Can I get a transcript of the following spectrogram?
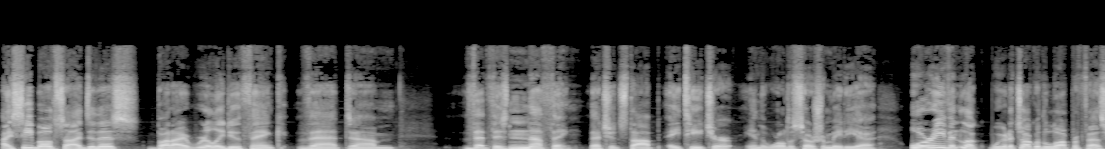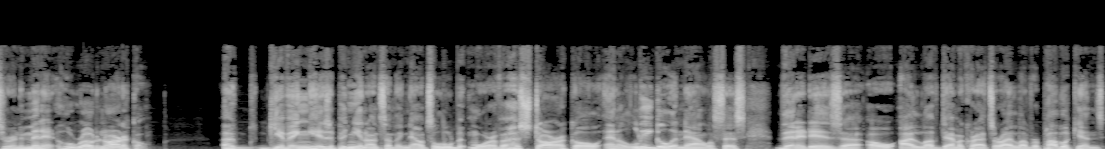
I see both sides of this, but I really do think that um, that there's nothing that should stop a teacher in the world of social media or even look we're going to talk with a law professor in a minute who wrote an article uh, giving his opinion on something now it's a little bit more of a historical and a legal analysis than it is uh, oh i love democrats or i love republicans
